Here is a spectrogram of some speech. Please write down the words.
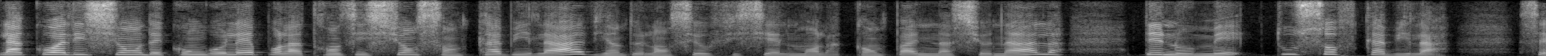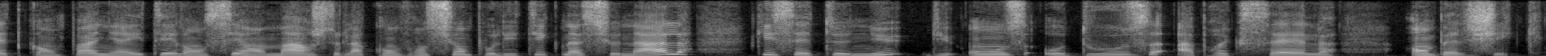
La coalition des Congolais pour la transition sans Kabila vient de lancer officiellement la campagne nationale dénommée Tout sauf Kabila. Cette campagne a été lancée en marge de la Convention politique nationale qui s'est tenue du 11 au 12 à Bruxelles, en Belgique.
